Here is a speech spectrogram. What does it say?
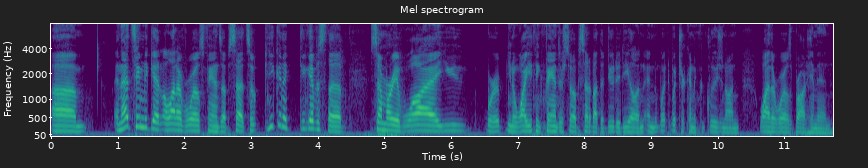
Um, and that seemed to get a lot of Royals fans upset. So, can you give us the summary of why you were, you know, why you think fans are so upset about the Duda deal, and, and what, what's your kind of conclusion on why the Royals brought him in?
